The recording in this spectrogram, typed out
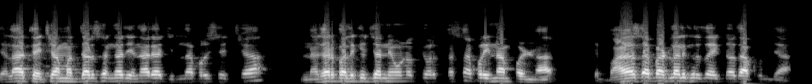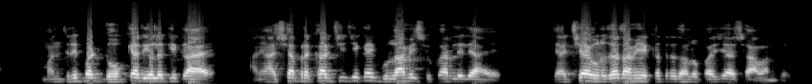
त्याला त्याच्या मतदारसंघात येणाऱ्या जिल्हा परिषदच्या नगरपालिकेच्या निवडणुकीवर कसा परिणाम पडणार? ते बाळासाहेब पाटलाला खरं तर एकदा दाखवून द्या. मंत्रीपद डोक्यात गेलं की काय? आणि अशा प्रकारची जी काही गुलामी स्वीकारलेली आहे त्याच्या विरोधात आम्ही एकत्र झालो पाहिजे असं आवाहन करतो.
